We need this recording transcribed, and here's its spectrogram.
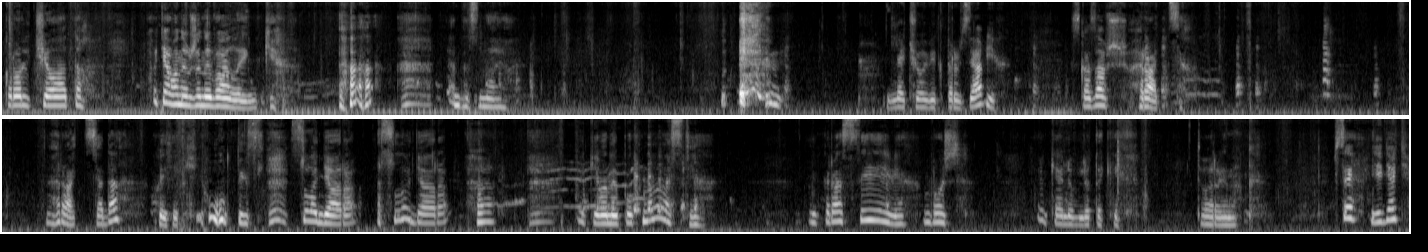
крольчата. Хоча вони вже не маленькі. Я не знаю. Для чого Віктор взяв їх? Сказав, що граться. Граться, да? Ой, які. Ух ти, слоняра, слоняра. Ха. Які вони пухнасті. І красиві. Боже, як я люблю таких тваринок. Все, їдять?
